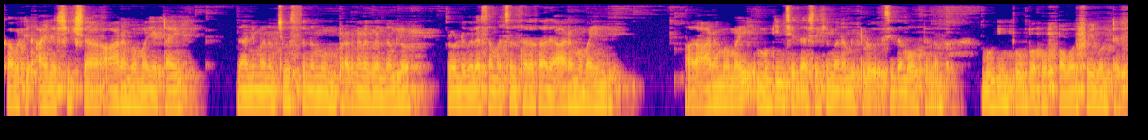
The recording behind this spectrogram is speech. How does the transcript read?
కాబట్టి ఆయన శిక్ష ఆరంభమయ్యే టైం. దాన్ని మనం చూస్తున్నాము ప్రకటన గ్రంథంలో. రెండు వేల సంవత్సరాల తర్వాత అది ఆరంభమైంది. ఆరంభమై ముగించే దశకి మనం ఇప్పుడు సిద్ధమవుతున్నాం. ముగింపు బహు పవర్ఫుల్గా ఉంటుంది.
